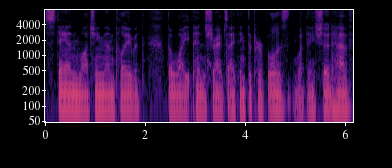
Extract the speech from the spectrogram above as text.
stand watching them play with the white pinstripes. I think the purple is what they should have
